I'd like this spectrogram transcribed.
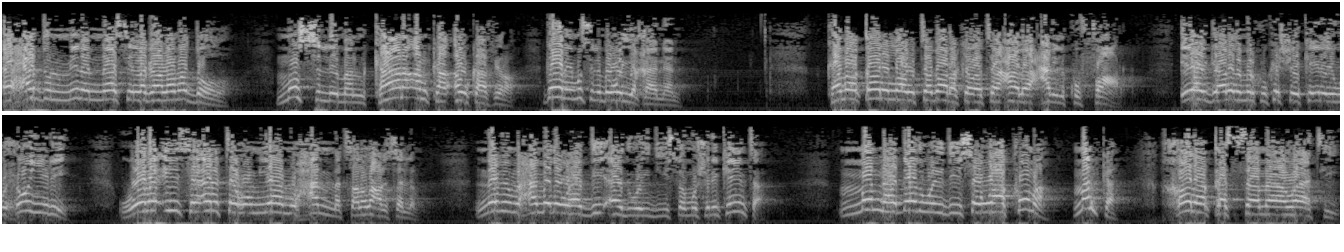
axadu min annaasi lagalama doodo. Musliman kaana am aw kaafira. Gaali muslimba way yaqaanaan. Kama qaala allahu tabaaraka wa tacaala can lkufaar ilahay gaalada markuu ka sheekaynayo wuxuu yidhi walain sa'altahum ya muxamed sala allah alay slam nebi moxamedow haddii aad weydiiso mushrikiinta man haddaad weydiiso waa kuma manka khalaqa asamaawaati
